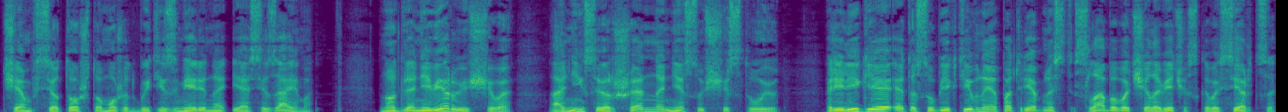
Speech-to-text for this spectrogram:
чем все то, что может быть измерено и осязаемо. Но для неверующего они совершенно не существуют. Религия — это субъективная потребность слабого человеческого сердца,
